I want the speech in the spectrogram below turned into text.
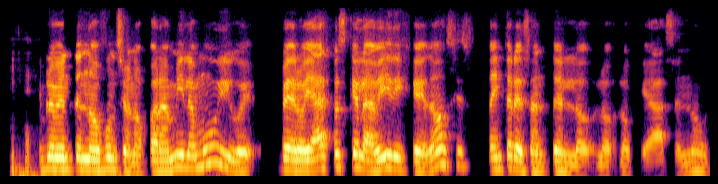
Simplemente no funcionó para mí la movie, güey pero ya después que la vi dije, no, sí está interesante lo, lo, lo que hacen, ¿no?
